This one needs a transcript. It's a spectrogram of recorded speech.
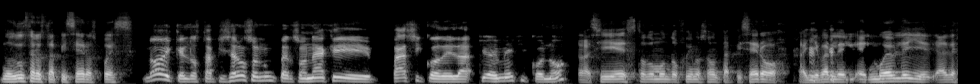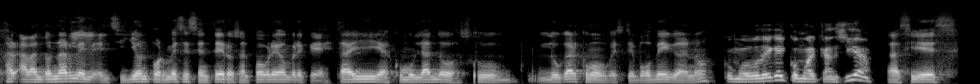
Nos gustan los tapiceros, pues. No, y que los tapiceros son un personaje básico de la Ciudad de México, ¿no? Así es, todo el mundo fuimos a un tapicero a llevarle el, mueble y a dejar, abandonarle el, sillón por meses enteros al pobre hombre que está ahí acumulando su lugar como este bodega, ¿no? Como bodega y como alcancía. Así es.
